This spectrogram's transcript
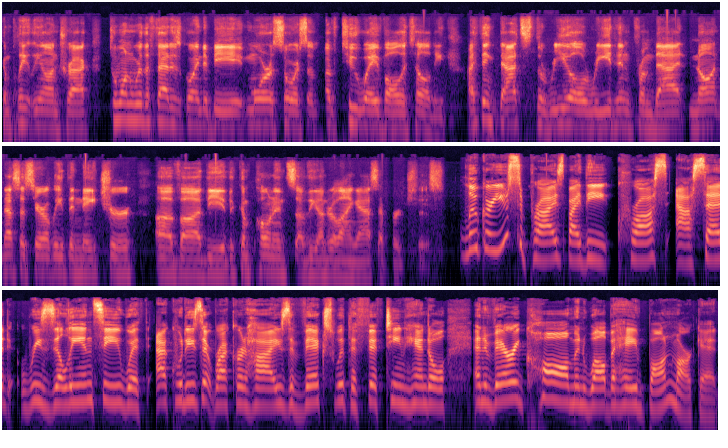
completely on track to one where the fed is going to be more a source of, of two-way volatility i think that's the real read in from that not necessarily the nature of uh, the the components of the underlying asset purchases Luke, are you surprised by the cross asset resiliency with equities at record highs, VIX with a 15 handle, and a very calm and well behaved bond market?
